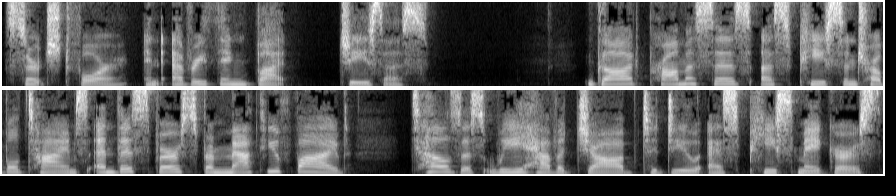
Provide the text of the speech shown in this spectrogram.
searched for in everything but Jesus. God promises us peace in troubled times, and this verse from Matthew 5 tells us we have a job to do as peacemakers.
